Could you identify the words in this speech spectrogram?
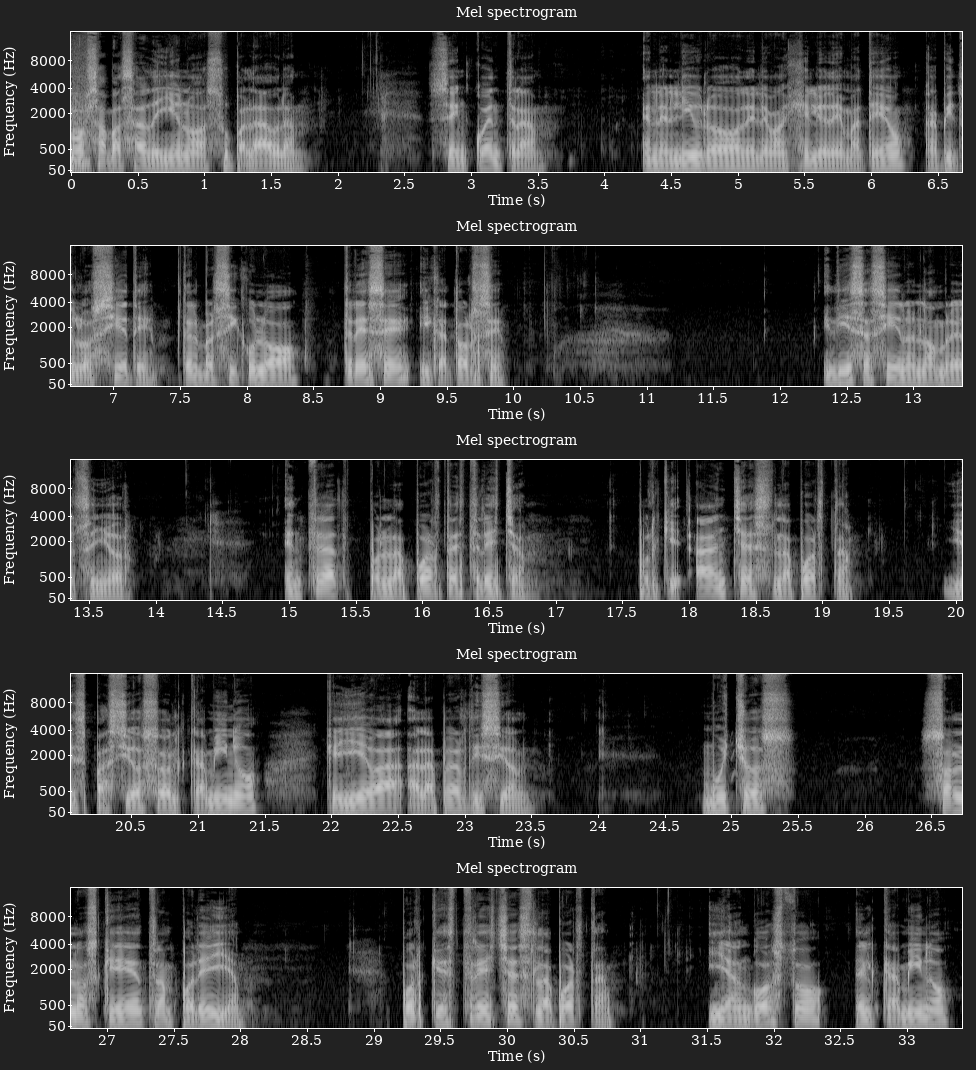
Vamos a pasar de lleno a su palabra. Se encuentra en el libro del Evangelio de Mateo, capítulo 7, del versículo 13 y 14. Y dice así en el nombre del Señor, entrad por la puerta estrecha, porque ancha es la puerta y espacioso el camino que lleva a la perdición. Muchos son los que entran por ella, porque estrecha es la puerta y angosto el camino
